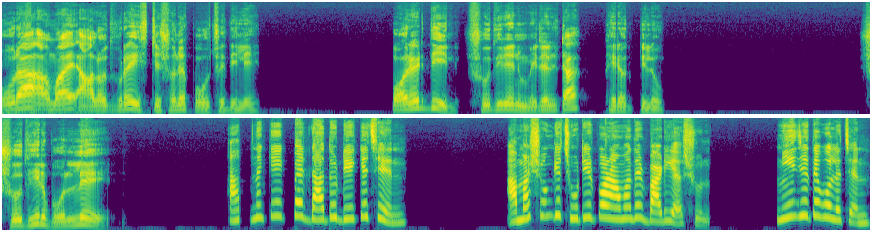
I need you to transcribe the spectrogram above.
ওরা আমায় আলো ধরে স্টেশনে পৌঁছে দিলে। পরের দিন সুধীরের মেডেলটা ফেরত দিল। সুধীর বললে আপনাকে একবার দাদু ডেকেছেন। আমার সঙ্গে ছুটির পর আমাদের বাড়ি আসুন। নিয়ে যেতে বলেছেন।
